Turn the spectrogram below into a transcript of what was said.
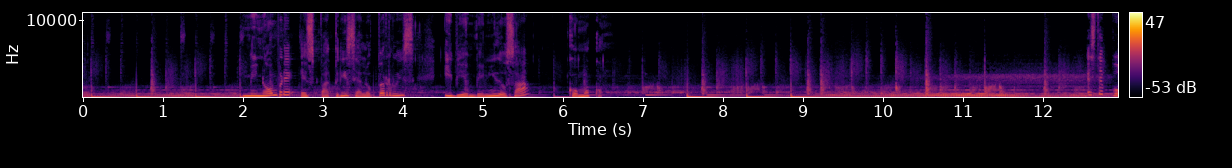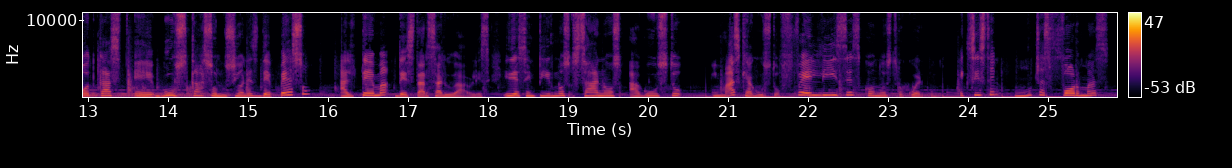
Mi nombre es Patricia López Ruiz y bienvenidos a Como Como. Este podcast eh, busca soluciones de peso al tema de estar saludables y de sentirnos sanos, a gusto y más que a gusto, felices con nuestro cuerpo. Existen muchas formas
